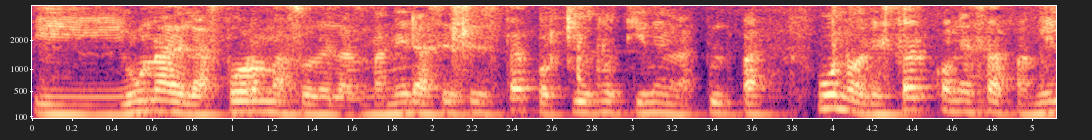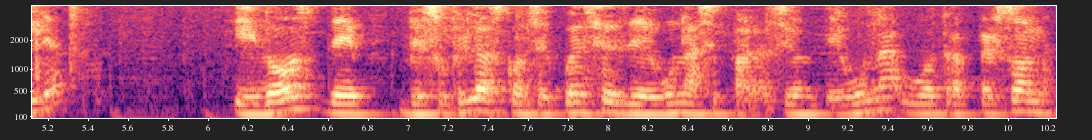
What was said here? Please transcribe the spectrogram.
Y una de las formas o de las maneras es esta, porque ellos no tienen la culpa, uno, de estar con esa familia, y dos, de, de sufrir las consecuencias de una separación de una u otra persona.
